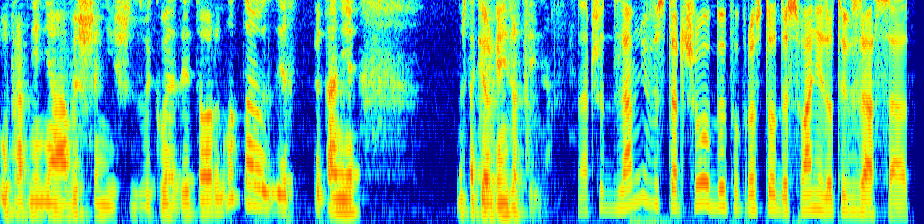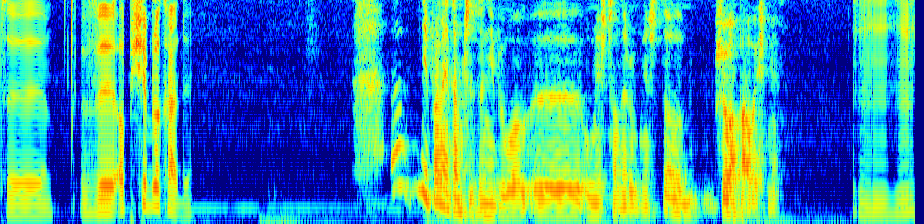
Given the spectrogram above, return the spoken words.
uprawnienia wyższe niż zwykły edytor, no to jest pytanie już takie organizacyjne. Znaczy, dla mnie wystarczyłoby po prostu odesłanie do tych zasad y, w opisie blokady. Nie pamiętam, czy to nie było y, umieszczone również. To przyłapałeś mnie. Mm -hmm.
